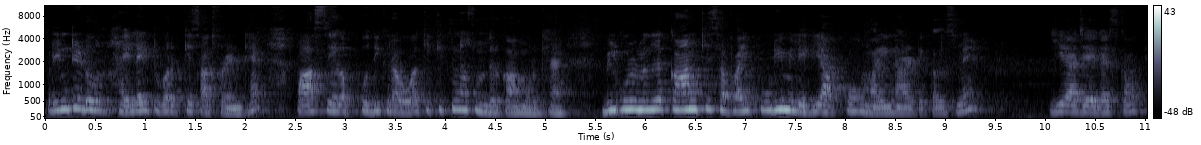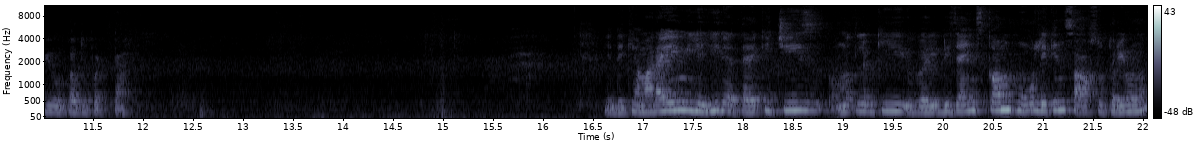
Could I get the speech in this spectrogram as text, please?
प्रिंटेड और हाईलाइट वर्क के साथ फ्रंट है। पास से आपको दिख रहा होगा कि कितना सुंदर काम हो है। बिल्कुल मतलब कान की सफ़ाई पूरी मिलेगी आपको हमारी इन आर्टिकल्स में। ये आ जाएगा इसका प्योर का दुपट्टा। ये देखिए, हमारा एम यही रहता है कि चीज़ मतलब कि वही डिज़ाइन कम हो, लेकिन साफ़ सुथरे हो,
